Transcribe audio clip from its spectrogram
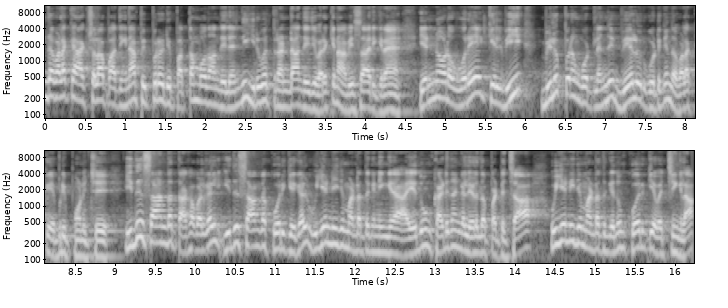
இந்த வழக்கு ஆக்சுவலாக பார்த்தீங்கன்னா பிப்ரவரி பத்தொம்போதாம் தேதியிலேருந்து இருபத்தி ரெண்டாம் தேதி வரைக்கும் நான் விசாரிக்கிறேன். என்னோட ஒரே கேள்வி விழுப்புரம் கோட்டிலேருந்து வேலூர் கோட்டுக்கு இந்த வழக்கு எப்படி போணுச்சு? இது சார்ந்த தகவல்கள் இது சார்ந்த கோரிக்கைகள் உயர்நீதிமன்றத்துக்கு நீங்கள் எதுவும் கடிதங்கள் எழுதப்பட்டுச்சா? உயர்நீதிமன்றத்துக்கு எதுவும் கோரிக்கை வச்சிங்களா?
